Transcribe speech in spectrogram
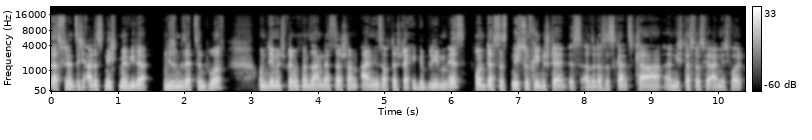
Das findet sich alles nicht mehr wieder in diesem Gesetzentwurf. Und dementsprechend muss man sagen, dass da schon einiges auf der Strecke geblieben ist und dass es nicht zufriedenstellend ist. Also das ist ganz klar äh, nicht das, was wir eigentlich wollten.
